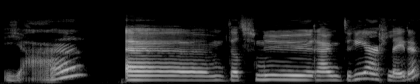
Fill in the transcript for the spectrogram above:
Ja, uh, dat is nu ruim drie jaar geleden.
